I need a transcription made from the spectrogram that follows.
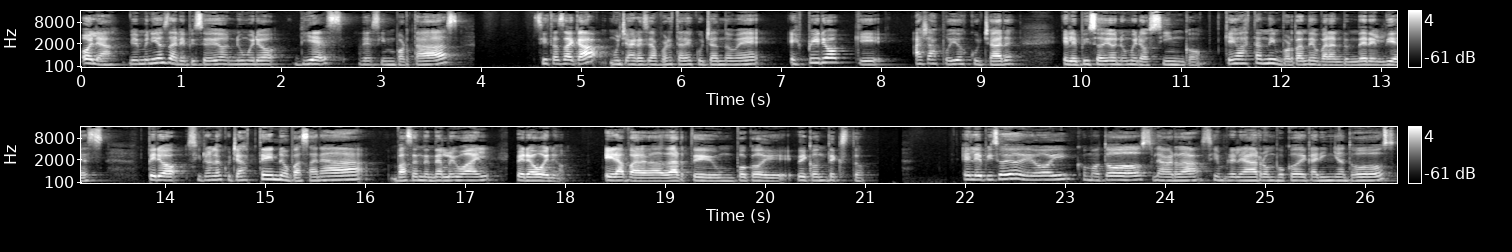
Hola, bienvenidos al episodio número 10 de Sin Portadas. Si estás acá, muchas gracias por estar escuchándome. Espero que hayas podido escuchar el episodio número 5, que es bastante importante para entender el 10. Pero si no lo escuchaste, no pasa nada, vas a entenderlo igual. Pero bueno, era para darte un poco de, de contexto. El episodio de hoy, como todos, la verdad, siempre le agarro un poco de cariño a todos.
